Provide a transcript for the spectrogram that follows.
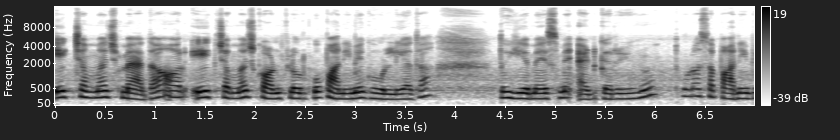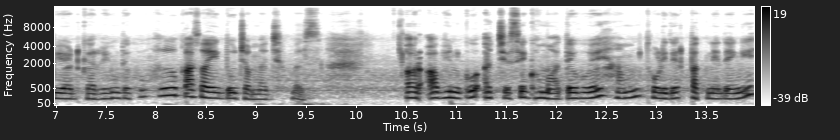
एक चम्मच मैदा और एक चम्मच कॉर्नफ्लोर को पानी में घोल लिया था। तो ये मैं इसमें ऐड कर रही हूँ। थोड़ा सा पानी भी ऐड कर रही हूँ, देखो, हल्का सा एक दो चम्मच, बस। और अब इनको अच्छे से घुमाते हुए हम थोड़ी देर पकने देंगे।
